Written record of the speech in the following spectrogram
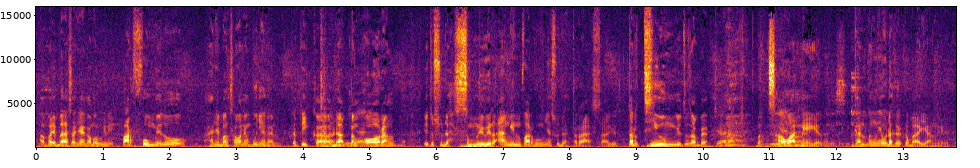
apa ya bahasanya kalau ini parfum itu hanya bangsawan yang punya kan. Ketika dulu datang ya. orang Benar. itu sudah semeliwir angin parfumnya sudah terasa gitu. Tercium gitu sampai Jarak. bangsawan Iya, nih gitu. iya sih. Gantengnya udah ke- kebayang gitu.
